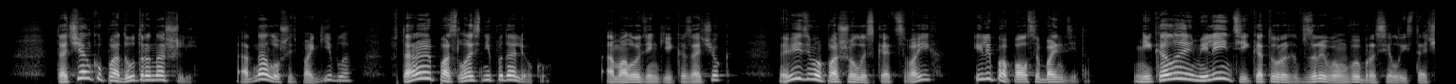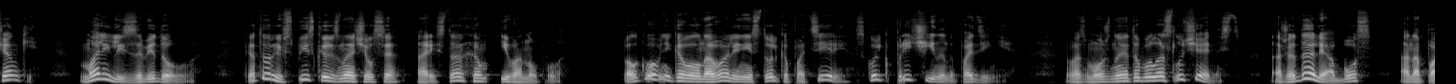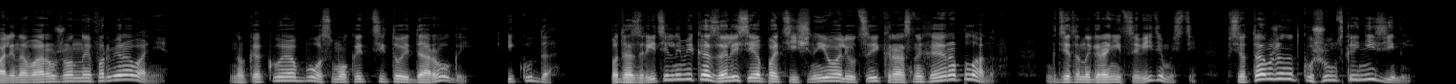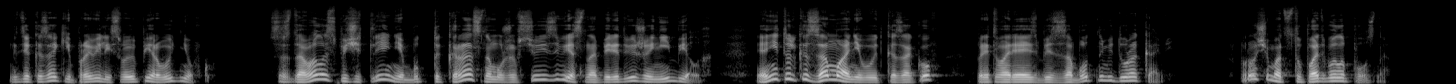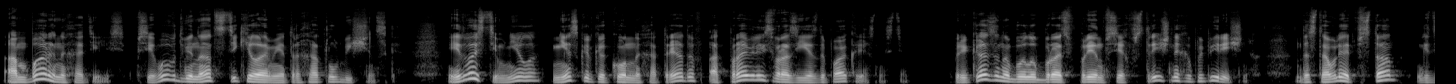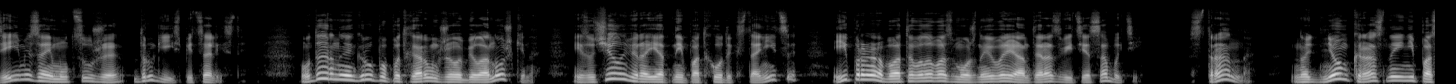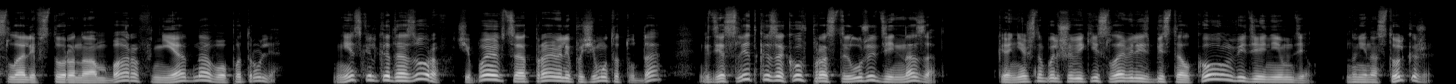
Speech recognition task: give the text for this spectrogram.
Тачанку под утро нашли. Одна лошадь погибла, вторая паслась неподалеку. А молоденький казачок, видимо, пошел искать своих или попался бандитам. Николай и Милентий, которых взрывом выбросило из тачанки, молились за Бедового, который в списках значился Аристархом Иванопула. Полковника волновали не столько потери, сколько причины нападения. Возможно, это была случайность. Ожидали обоз, а напали на вооруженное формирование. Но какой обоз мог идти той дорогой и куда? Подозрительными казались и апатичные эволюции красных аэропланов. Где-то на границе видимости, все там же над Кушумской низиной, где казаки провели свою первую дневку. Создавалось впечатление, будто красным уже все известно о передвижении белых, и они только заманивают казаков, притворяясь беззаботными дураками. Впрочем, отступать было поздно. Амбары находились всего в 12 километрах от Лбищенска. Едва стемнело, несколько конных отрядов отправились в разъезды по окрестностям. Приказано было брать в плен всех встречных и поперечных, доставлять в стан, где ими займутся уже другие специалисты. Ударная группа Подхорунжева-Белоножкина изучала вероятные подходы к станице и прорабатывала возможные варианты развития событий. Странно, но днем красные не послали в сторону амбаров ни одного патруля. Несколько дозоров чапаевцы отправили почему-то туда, где след казаков простыл уже день назад. Конечно, большевики славились бестолковым ведением дел, но не настолько же.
